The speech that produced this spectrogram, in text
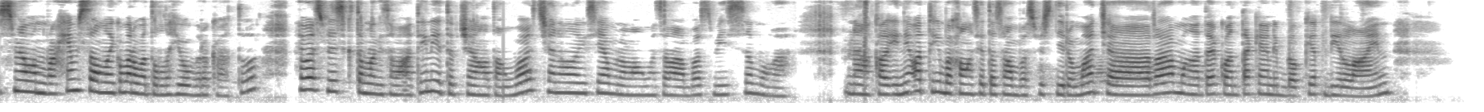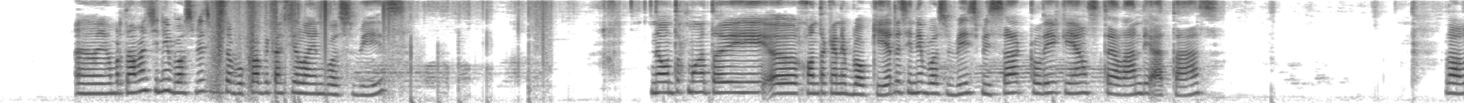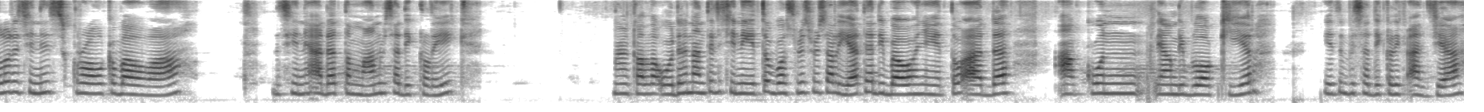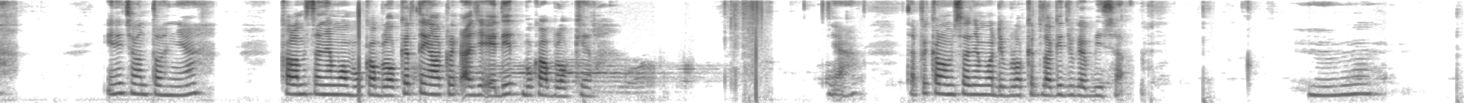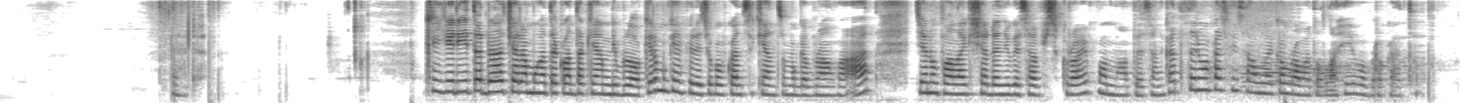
Bismillahirrahmanirrahim. Assalamualaikum warahmatullahi wabarakatuh. Hai bos bis. Ketemu lagi sama Ating di youtube channel Tang Bos. Channel yang siap menolong masalah bos bis semua. Nah kali ini Ating bakal ngasih tau sama bos bis di rumah Cara mengetahui kontak yang diblokir di line. Uh, Yang pertama sini bos bis bisa buka aplikasi line bos bis. Nah, untuk mengetahui uh, kontak yang diblokir, di sini Bos Bis bisa klik yang setelan di atas. Lalu di sini scroll ke bawah. Di sini ada teman bisa diklik. Nah, kalau udah nanti di sini itu Bos Bis bisa lihat ya di bawahnya itu ada akun yang diblokir. Itu bisa diklik aja. Ini contohnya. Kalau misalnya mau buka blokir tinggal klik aja edit buka blokir. Ya. Tapi kalau misalnya mau diblokir lagi juga bisa. Hmm. Oke, jadi itu adalah cara mengetahui kontak yang diblokir. Mungkin video cukupkan sekian, semoga bermanfaat. Jangan lupa like, share, dan juga subscribe. Mohon maaf dan kata. Terima kasih. Assalamualaikum warahmatullahi wabarakatuh.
